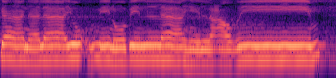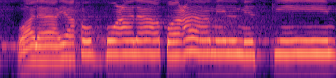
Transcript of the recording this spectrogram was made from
كان لا يؤمن بالله العظيم. ولا يحض على طعام المسكين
